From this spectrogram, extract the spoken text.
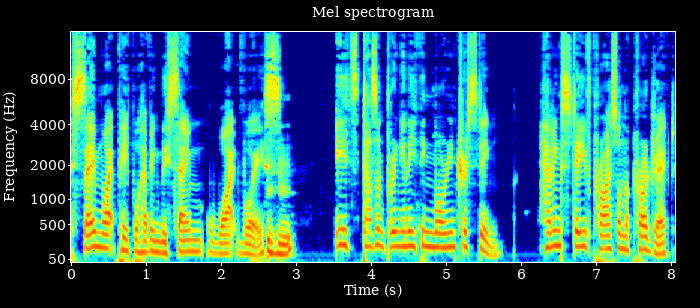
same white people having the same white voice, Mhm. It doesn't bring anything more interesting. Having Steve Price on the project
